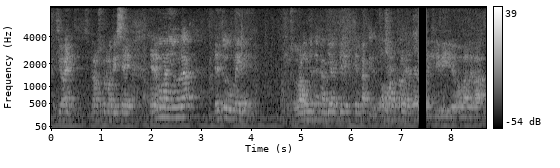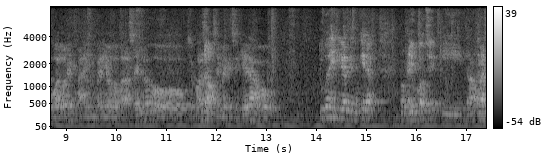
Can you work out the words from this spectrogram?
efectivamente. Nosotros nos dice, tenemos maniobra dentro de un mes y medio, pues nosotros vamos a intentar cambiarte el partido. escribir o darle a jugadores? ¿Hay un periodo para hacerlo o se puede hacer No. siempre que se quiera? O Tú puedes escribir el que tú quieras, porque hay un coche y te vamos a dar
